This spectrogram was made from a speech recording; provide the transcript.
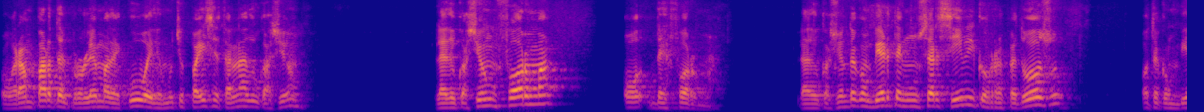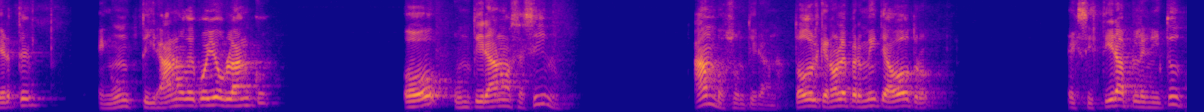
o gran parte del problema de Cuba y de muchos países está en la educación. La educación forma o deforma. La educación te convierte en un ser cívico, respetuoso, o te convierte en un tirano de cuello blanco o un tirano asesino. Ambos son tiranos. Todo el que no le permite a otro existir a plenitud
